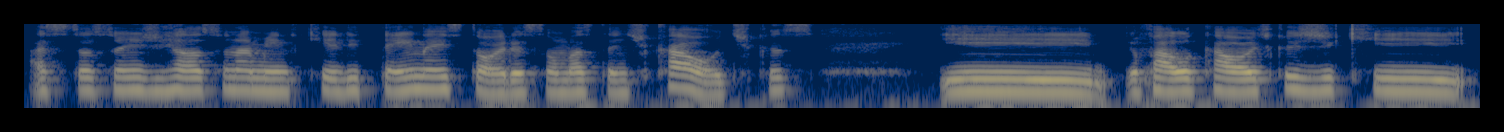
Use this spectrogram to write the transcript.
as situações de relacionamento que ele tem na história são bastante caóticas. E eu falo caóticas de que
